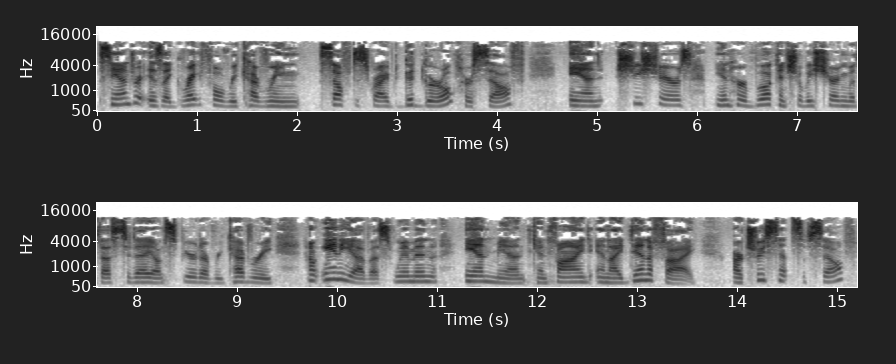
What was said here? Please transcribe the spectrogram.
Sandra is a grateful, recovering, self described good girl herself, and she shares in her book, and she'll be sharing with us today on Spirit of Recovery, how any of us, women and men, can find and identify our true sense of self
